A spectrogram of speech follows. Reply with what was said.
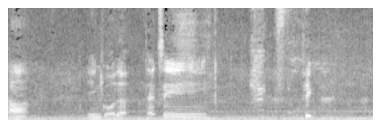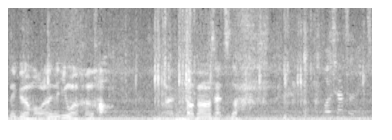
搭英国的 taxi。Pick 那个某人的英文很好，呃，到刚刚才知道。我下次你接。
